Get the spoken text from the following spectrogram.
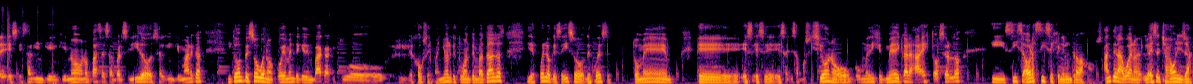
eh, es, alguien que, no, no, pasa desapercibido, es alguien que marca. Y todo empezó, bueno, obviamente que Vaca, que estuvo el host español que estuvo antes en batallas, y después lo que se hizo, después tomé eh, esa, posición o, me dije, me voy a dedicar a esto, a hacerlo, y sí, ahora sí se generó un trabajo. Antes era, bueno, es el chabón y ya.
